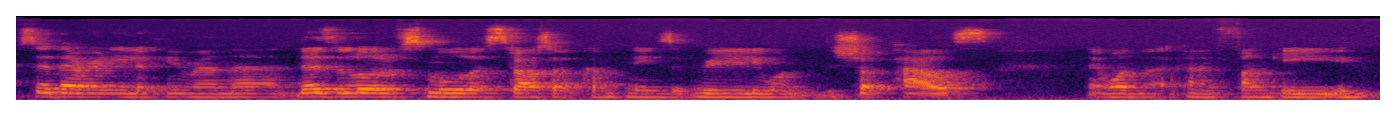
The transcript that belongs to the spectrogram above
So they're only looking around there. There's a lot of smaller startup companies that really want the shop house. They want that kind of funky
